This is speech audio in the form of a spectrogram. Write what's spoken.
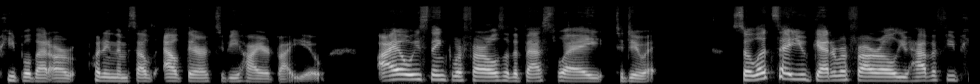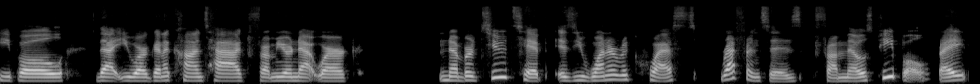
people that are putting themselves out there to be hired by you I always think referrals are the best way to do it. So let's say you get a referral, you have a few people that you are going to contact from your network. number two tip is you want to request references from those people, right?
